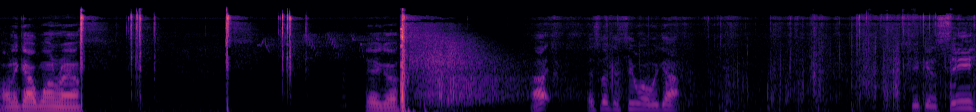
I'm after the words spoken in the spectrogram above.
Only got one round. There you go. All right, let's look and see what we got. As you can see,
